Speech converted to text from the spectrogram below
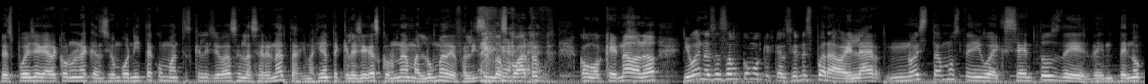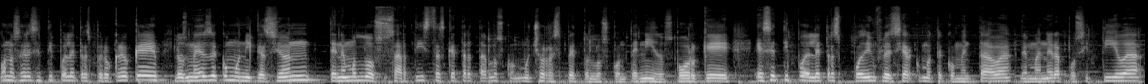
les puedes llegar con una canción bonita como antes que les llevas en la serenata. Imagínate que les llegas con una maluma de Felices los Cuatro, pues, como que no, ¿no? Y bueno, esas son como que canciones para bailar. No estamos, te digo, exentos de, de no conocer ese tipo de letras, pero creo que los medios de comunicación tenemos los artistas que tratarlos con mucho respeto los contenidos, porque ese tipo de letras puede influenciar, como te comentaba, de manera positiva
